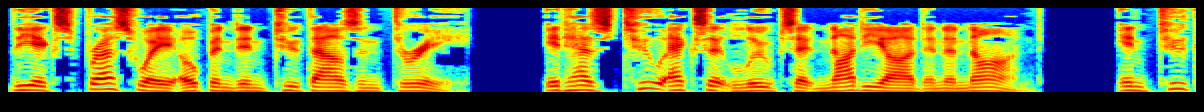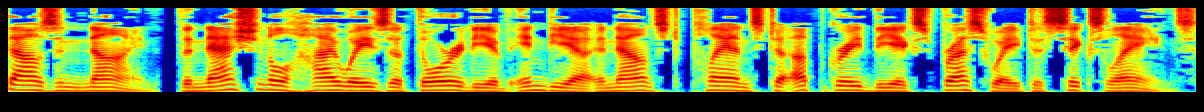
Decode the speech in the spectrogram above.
The expressway opened in 2003. It has two exit loops at Nadiad and Anand. In 2009, the National Highways Authority of India announced plans to upgrade the expressway to six lanes.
